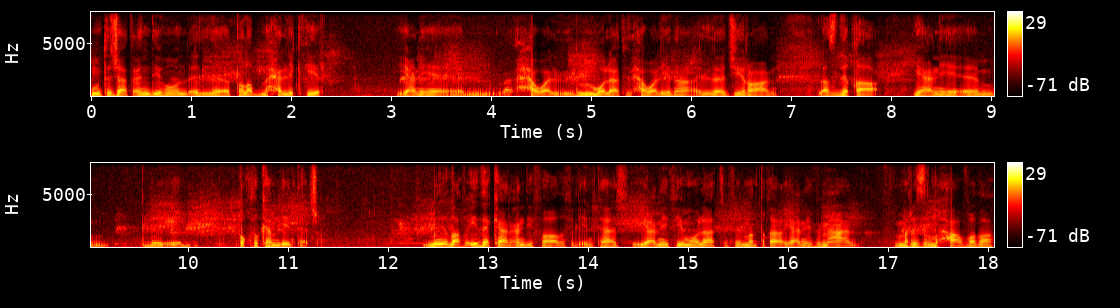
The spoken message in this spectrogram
المنتجات عندي هون الطلب محلي كثير. يعني حول المولات اللي حوالينا الجيران الأصدقاء يعني باخذوا كامل الإنتاج. بالإضافة إذا كان عندي فاضي في الإنتاج يعني في مولات في المنطقة يعني في معان في مريز المحافظة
